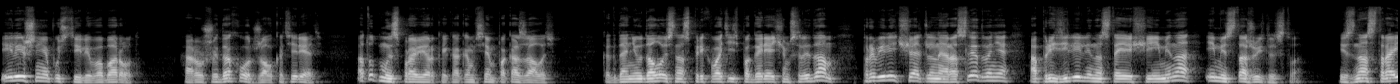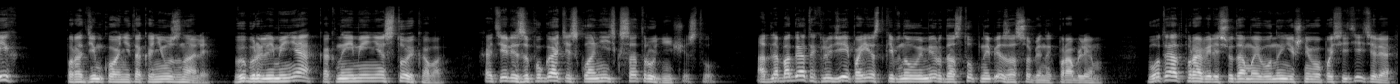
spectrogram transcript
и лишнее пустили в оборот. Хороший доход, жалко терять. А тут мы с проверкой, как им всем показалось. Когда не удалось нас прихватить по горячим следам, провели тщательное расследование, определили настоящие имена и места жительства. Из нас троих, Димку они так и не узнали, Выбрали меня как наименее стойкого. Хотели запугать и склонить к сотрудничеству. А для богатых людей поездки в новый мир доступны без особенных проблем. Вот и отправили сюда моего нынешнего посетителя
